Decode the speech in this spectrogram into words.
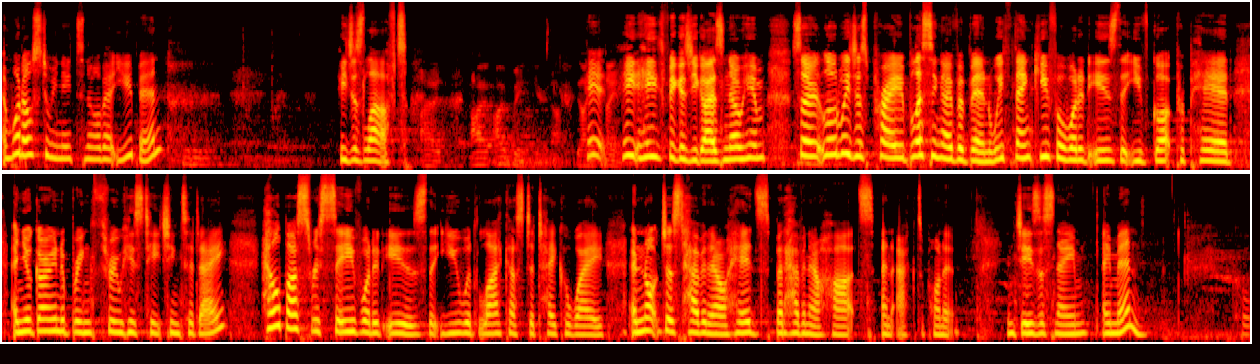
and what else do we need to know about you, Ben? He just laughed. He, he, he, figures you guys know him. So, Lord, we just pray blessing over Ben. We thank you for what it is that you've got prepared and you're going to bring through his teaching today. Help us receive what it is that you would like us to take away and not just have in our heads, but have in our hearts and act upon it. In Jesus' name, amen. Cool.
